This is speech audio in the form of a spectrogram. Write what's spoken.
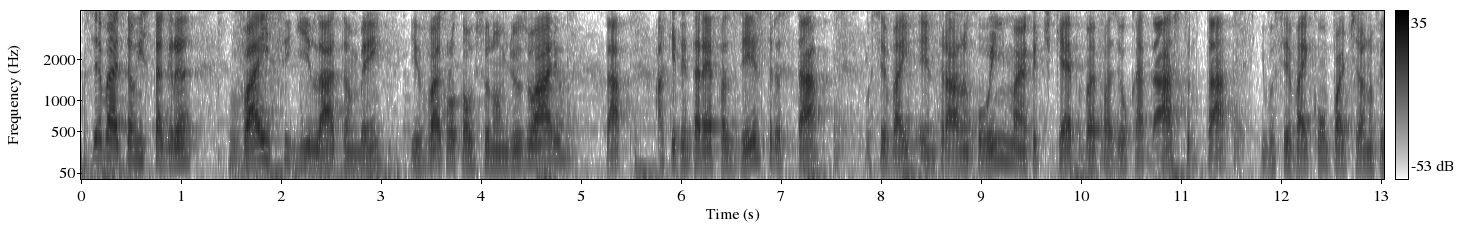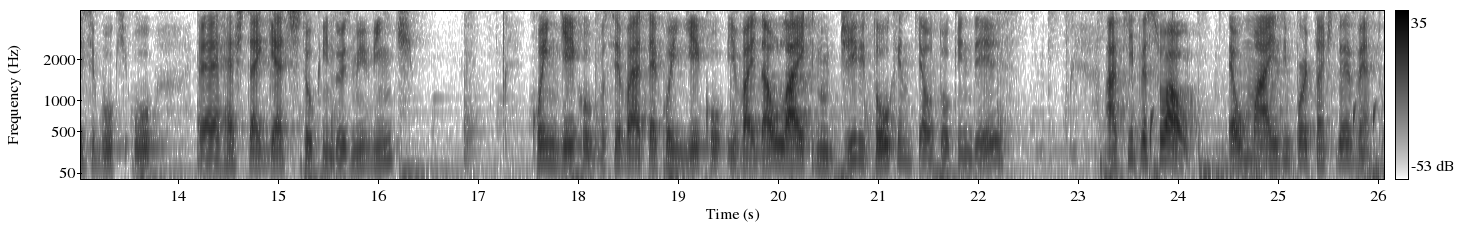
Você vai até o Instagram, vai seguir lá também e vai colocar o seu nome de usuário, tá? Aqui tem tarefas extras, tá? Você vai entrar no CoinMarketCap, vai fazer o cadastro, tá? E você vai compartilhar no Facebook o é, hashtag GetToken2020. CoinGecko, você vai até CoinGecko e vai dar o like no Diri Token, que é o token deles. Aqui, pessoal, é o mais importante do evento,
